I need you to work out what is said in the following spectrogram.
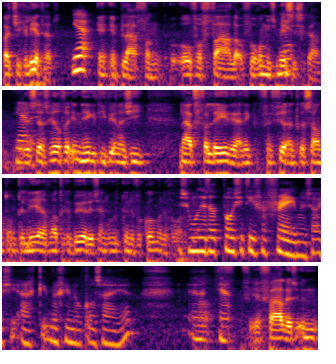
wat je geleerd hebt. ja, In, in plaats van over falen of waarom iets mis Ja. is gegaan. Ja. Dus er is heel veel negatieve energie naar het verleden. En ik vind het veel interessant om te leren van wat er gebeurd is... en hoe we het kunnen voorkomen ervoor. dus we moeten dat positiever framen, zoals je eigenlijk in het begin ook al zei. Hè? En, Nou, ja, Falen is een,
